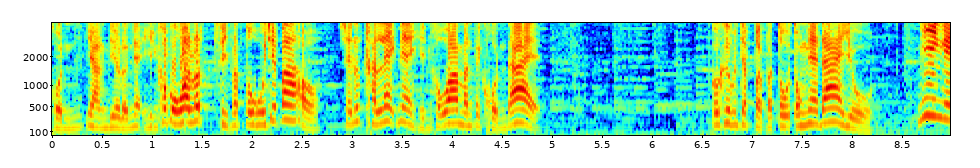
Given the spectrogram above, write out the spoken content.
ขนอย่างเดียวเหรอเนี่ยเห็นเขาบอกว่ารถสี่ประตูใช่เปล่าใช้รถคันแรกเนี่ยเห็นเขาว่ามันไปขนได้ ก็คือมันจะเปิดประตูตรงเนี้ยได้อยู่ นี่ไง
